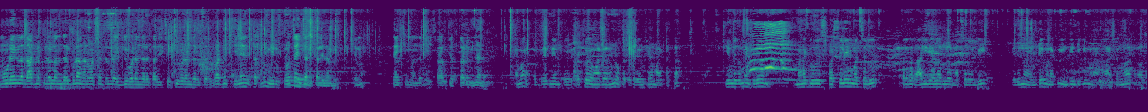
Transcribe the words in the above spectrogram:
మూడేళ్ళ దాటిన పిల్లలందరికీ కూడా అంగన్వాడీ సెంటర్లో ఎగ్ ఇవ్వడం జరుగుతుంది చెక్ ఇవ్వడం జరుగుతుంది. వాటిని తినేటప్పుడు మీరు ప్రోత్సహించండి తల్లిదండ్రులు. ఏమా థ్యాంక్ యూ అందరికీ సార్ చెప్తాడు వినండి అమ్మ ఒక- నేను ఒక- ఎక్కువ మాట్లాడను ఒక ఒక రెండు నిమిషాలు మాట్లాడతా. ఏం లేదమ్మా ఇప్పుడు మనకు స్పర్శ లేని మచ్చలు తర్వాత రాగి గేలర్లో మచ్చలు ఉండి ఏదైనా ఉంటే మనకు ఇంటింటికి మన ఆశమ్మ తర్వాత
